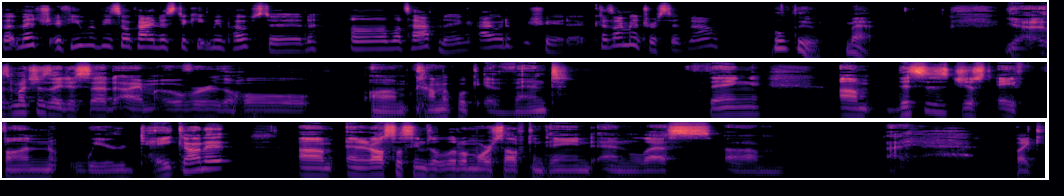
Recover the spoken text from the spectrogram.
But Mitch, if you would be so kind as to keep me posted on what's happening, I would appreciate it because I'm interested now. Will do, Matt. Yeah, as much as I just said, I'm over the whole um, comic book event thing. Um, this is just a fun, weird take on it, um, and it also seems a little more self-contained and less, um, I like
